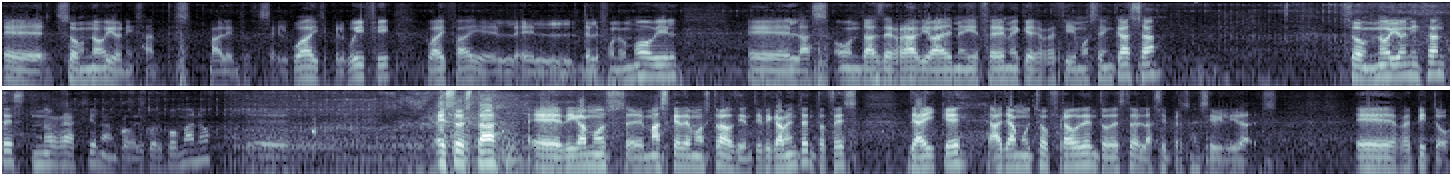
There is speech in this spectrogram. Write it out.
eh, son no ionizantes. ¿Vale? Entonces el, wifi, el wifi, wifi el, el teléfono móvil, eh, las ondas de radio AM y FM que recibimos en casa son no ionizantes, no reaccionan con el cuerpo humano. Eh, eso está, eh, digamos, más que demostrado científicamente, entonces de ahí que haya mucho fraude en todo esto de las hipersensibilidades. Eh, repito,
